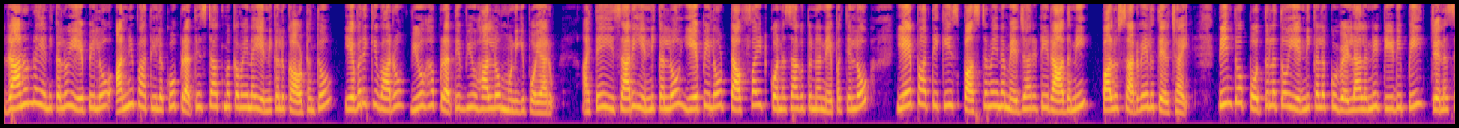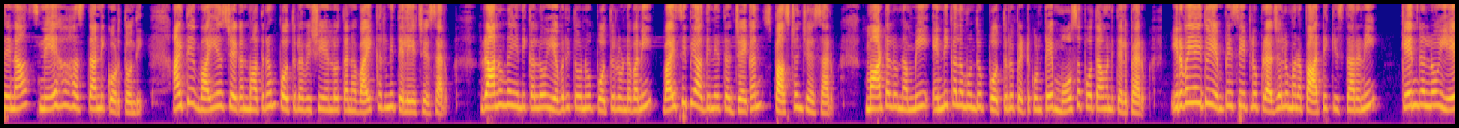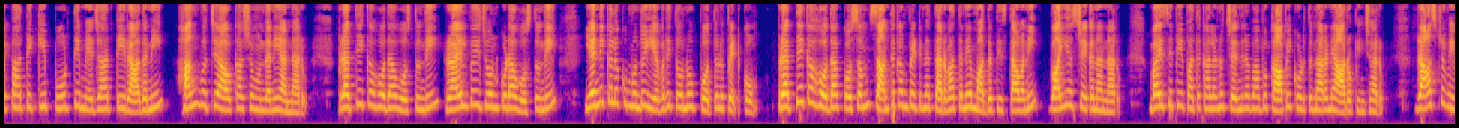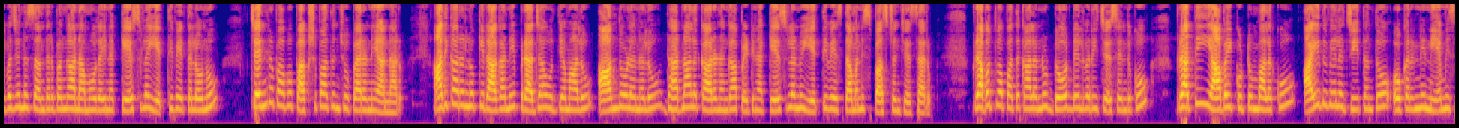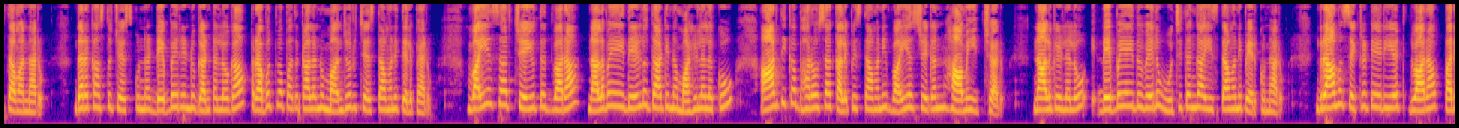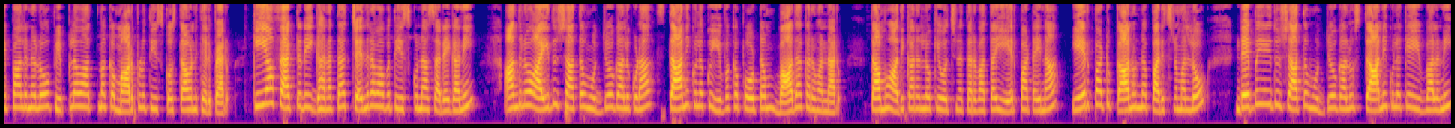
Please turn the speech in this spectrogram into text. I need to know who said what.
Speaker 1: రానున్న ఎన్నికలు ఏపీలో అన్ని పార్టీలకు ప్రతిష్టాత్మకమైన ఎన్నికలు కావడంతో ఎవరికి వారు వ్యూహ ప్రతివ్యూహాల్లో మునిగిపోయారు. అయితే ఈసారి ఎన్నికల్లో ఏపీలో టఫ్ ఫైట్ కొనసాగుతున్న నేపథ్యంలో ఏ పార్టీకి స్పష్టమైన మెజారిటీ రాదని పలు సర్వేలు తేల్చాయి. దీంతో పొత్తులతో ఎన్నికలకు వెళ్ళాలని టీడీపీ జనసేన స్నేహ హస్తాన్ని కోరుతోంది. అయితే వైఎస్ జగన్ మాత్రం పొత్తుల విషయంలో తన వైఖరిని తెలియజేశారు రానున్న ఎన్నికల్లో ఎవరితోనూ పొత్తులుండవని వైసీపీ అధినేత జగన్ స్పష్టం చేశారు. మాటలు నమ్మి ఎన్నికల ముందు పొత్తులు పెట్టుకుంటే మోసపోతామని తెలిపారు. ఇరవై ఐదు ఎంపీ సీట్లు ప్రజలు మన పార్టీకి ఇస్తారని కేంద్రంలో ఏ పార్టీకి పూర్తి మెజార్టీ రాదని హంగ్ వచ్చే అవకాశం ఉందని అన్నారు. ప్రత్యేక హోదా వస్తుంది రైల్వే జోన్ కూడా వస్తుంది. ఎన్నికలకు ముందు ఎవరితోనూ పొత్తులు పెట్టుకోం. ప్రత్యేక హోదా కోసం సంతకం పెట్టిన తర్వాతనే మద్దతిస్తామని వైఎస్ జగన్ అన్నారు. వైసీపీ పథకాలను చంద్రబాబు కాపీ కొడుతున్నారని ఆరోపించారు. రాష్ట్ర విభజన సందర్భంగా నమోదైన కేసుల ఎత్తివేతలోనూ చంద్రబాబు పక్షపాతం చూపారని అన్నారు. అధికారంలోకి రాగానే ప్రజా ఉద్యమాలు ఆందోళనలు ధర్నాల కారణంగా పెట్టిన కేసులను ఎత్తివేస్తామని స్పష్టం చేశారు. ప్రభుత్వ పథకాలను డోర్ డెలివరీ చేసేందుకు ప్రతి యాభై కుటుంబాలకు ఐదు వేల జీతంతో ఒకరిని నియమిస్తామన్నారు. దరఖాస్తు చేసుకున్న డెబ్బై రెండు గంటల్లోగా ప్రభుత్వ పథకాలను మంజూరు చేస్తామని తెలిపారు. వైఎస్ఆర్ చేయూత ద్వారా నలభై ఐదేళ్ళు దాటిన మహిళలకు ఆర్థిక భరోసా కల్పిస్తామని వైఎస్ జగన్ హామీ ఇచ్చారు. నాలుగేళ్ళలో డెబ్బై ఐదు వేలు ఉచితంగా ఇస్తామని పేర్కొన్నారు. గ్రామ సెక్రటేరియట్ ద్వారా పరిపాలనలో విప్లవాత్మక మార్పులు తీసుకొస్తామని తెలిపారు. కియా ఫ్యాక్టరీ ఘనత చంద్రబాబు తీసుకున్నా సరే గాని అందులో ఐదు శాతం ఉద్యోగాలు కూడా స్థానికులకు ఇవ్వకపోవటం బాధాకరమన్నారు. తాము అధికారంలోకి వచ్చిన తర్వాత ఏర్పాటైన ఏర్పాటు కానున్న పరిశ్రమల్లో డెబ్బై ఐదు శాతం ఉద్యోగాలు స్థానికులకే ఇవ్వాలని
